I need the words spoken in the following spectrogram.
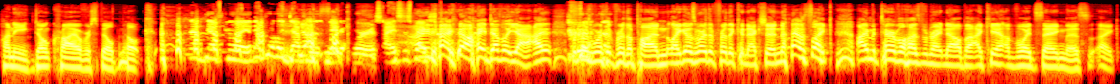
honey, don't cry over spilled milk. that definitely, that probably definitely yeah, made like, it worse. I suspect. I, I, know, I definitely, yeah. I, but it was worth it for the pun. Like it was worth it for the connection. I was like, I'm a terrible husband right now, but I can't avoid saying this. Like,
